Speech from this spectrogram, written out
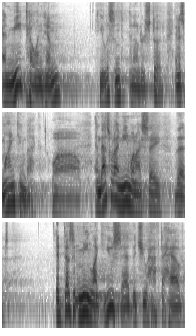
and me telling him, he listened and understood, and his mind came back. Wow. And that's what I mean when I say that it doesn't mean, like you said, that you have to have.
